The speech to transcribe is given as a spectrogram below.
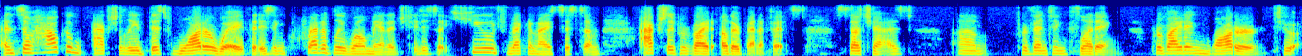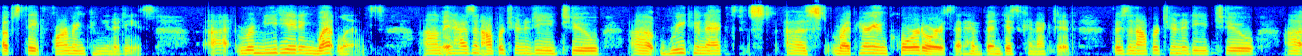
And so how could actually this waterway that is incredibly well managed, it is a huge mechanized system, actually provide other benefits, such as um, preventing flooding, providing water to upstate farming communities, uh, remediating wetlands. Um, it has an opportunity to uh, reconnect uh, riparian corridors that have been disconnected. There's an opportunity to uh,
